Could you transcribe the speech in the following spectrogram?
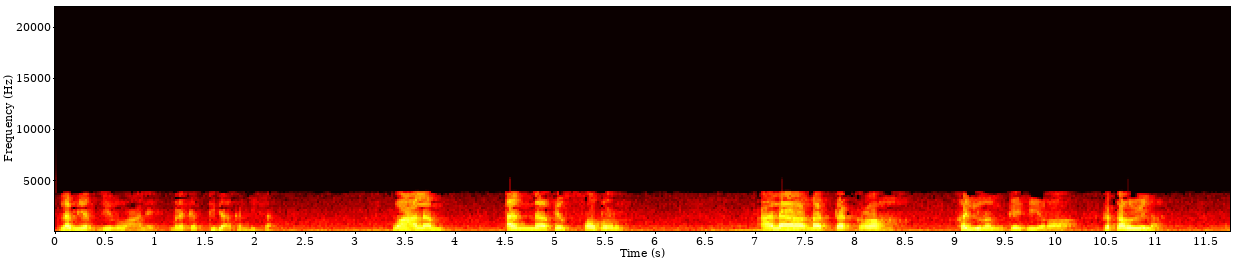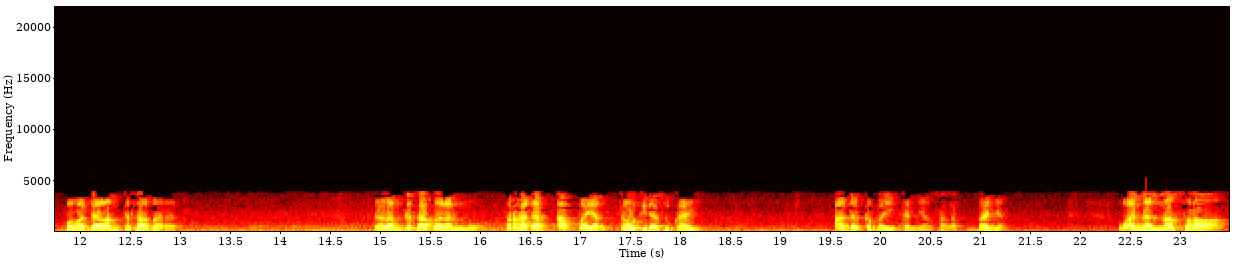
lam yaqdiru alaih. Mereka tidak akan bisa. Wa alam anna fi sabr alamat takrah khairan kathira. Ketahuilah bahwa dalam kesabaran dalam kesabaranmu terhadap apa yang kau tidak sukai ada kebaikan yang sangat banyak. Wa anna nasra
